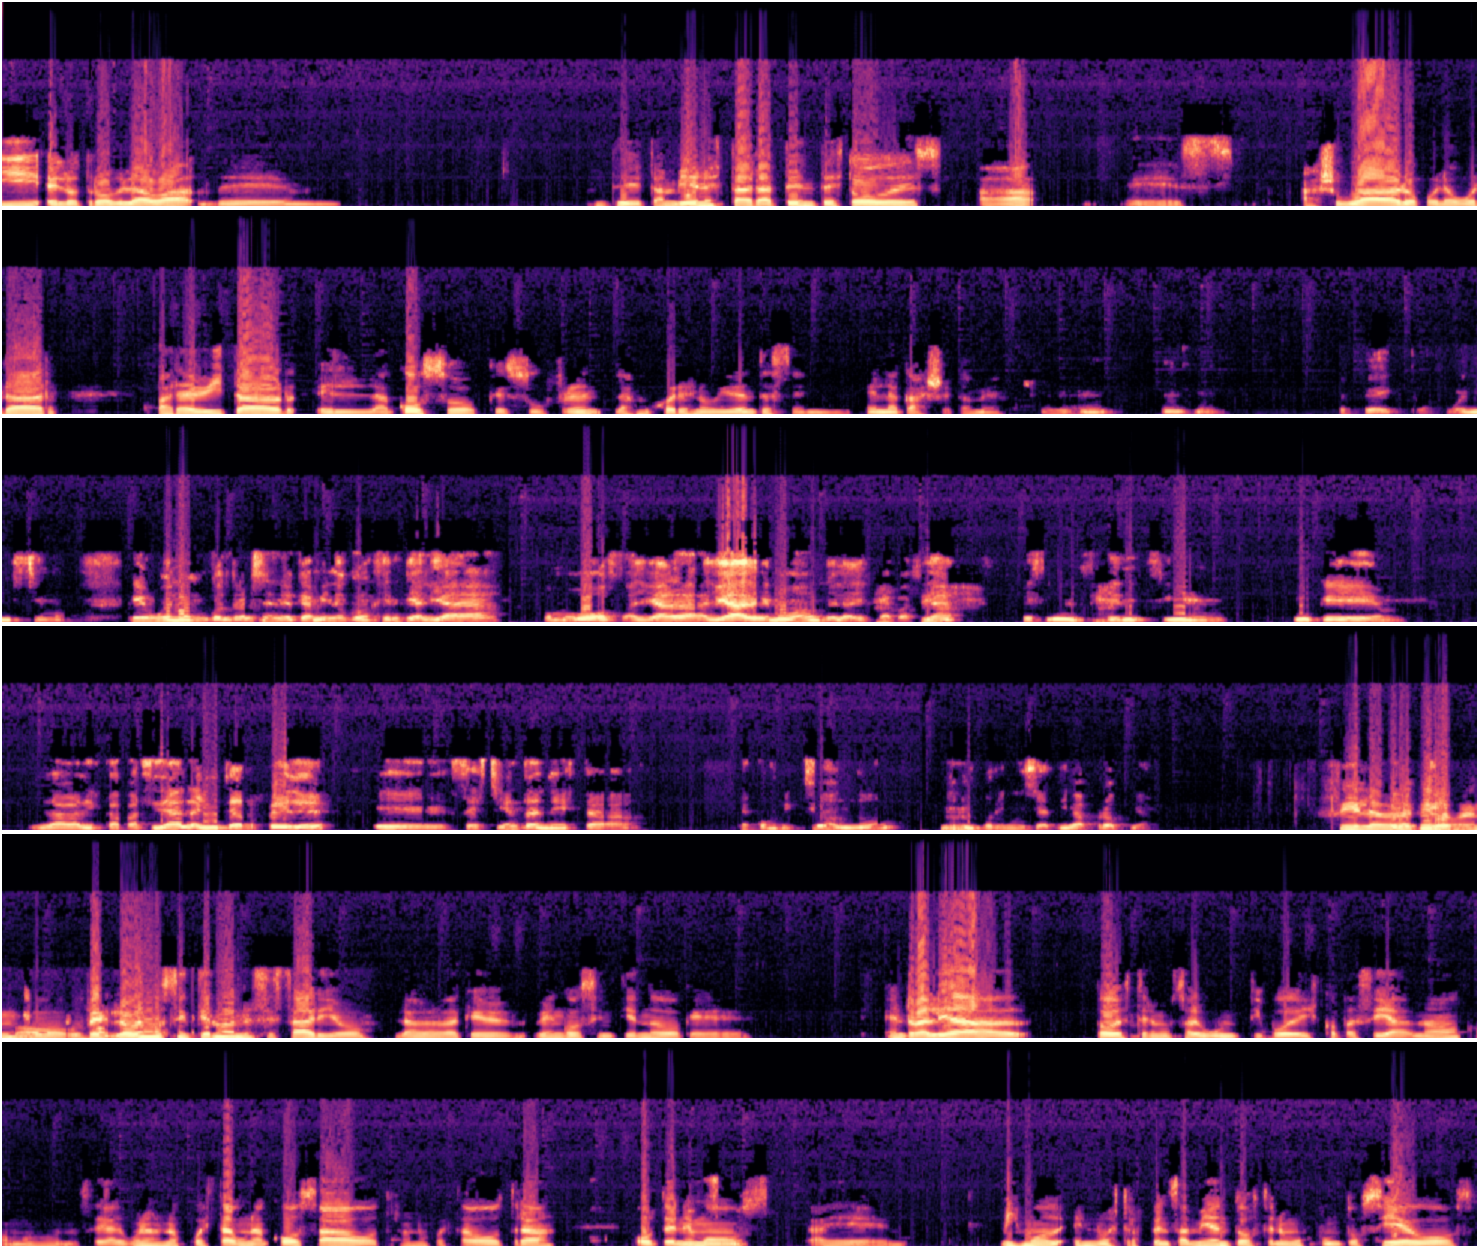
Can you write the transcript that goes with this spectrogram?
y el otro hablaba de, de también estar atentos todos a eh, ayudar o colaborar para evitar el acoso que sufren las mujeres no videntes en, en la calle también. Perfecto, buenísimo. Qué bueno encontrarse en el camino con gente aliada como vos, aliada, aliade, ¿no? De la discapacidad, sin, que la discapacidad la interpele, eh, se sienta en esta, esta convicción, ¿no? Por iniciativa propia. Sí, la verdad que lo vengo, lo vengo sintiendo necesario. La verdad que vengo sintiendo que en realidad todos tenemos algún tipo de discapacidad, ¿no? Como, no sé, algunos nos cuesta una cosa, otros nos cuesta otra, o tenemos, eh, mismo en nuestros pensamientos, tenemos puntos ciegos.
